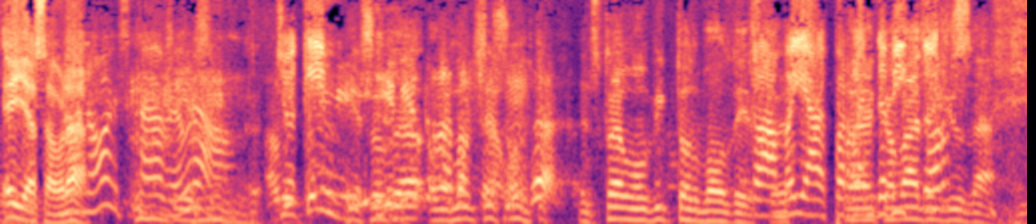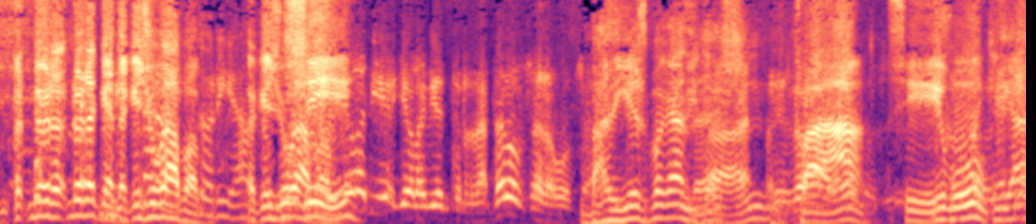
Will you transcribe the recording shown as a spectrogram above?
Ella sabrà. No, no, és que a veure... Joaquim. I a sobre la Montse surt- ens treu el Víctor Valdés. Clar, home, ja parlem de Víctors. No era, no era aquest, a què jugàvem? A què jugàvem? Sí. Jo l'havia- entrenat ara al Zaragoza. Va dies vegades. tant. Clar, sí, bu. Que ja,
